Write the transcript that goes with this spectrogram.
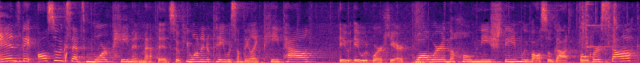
and they also accept more payment methods. So if you wanted to pay with something like PayPal, it, it would work here. While we're in the home niche theme, we've also got Overstock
